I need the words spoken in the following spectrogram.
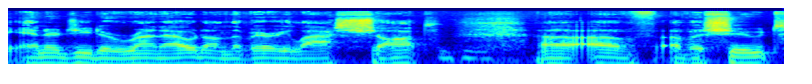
energy to run out on the very last shot Mm-hmm. uh, of of a shoot,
